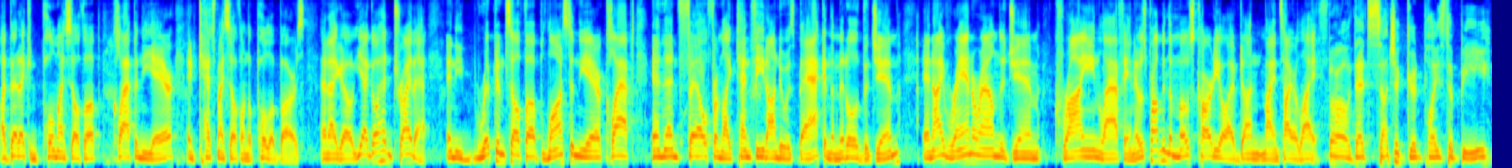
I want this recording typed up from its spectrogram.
I bet I can pull myself up, clap in the air, and catch myself on the pull up bars. And I go, Yeah, go ahead and try that. And he ripped himself up, launched in the air, clapped, and then fell from like 10 feet onto his back in the middle of the gym. And I ran around the gym crying, laughing. It was probably the most cardio I've done my entire life. Bro, that's such a good place to be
